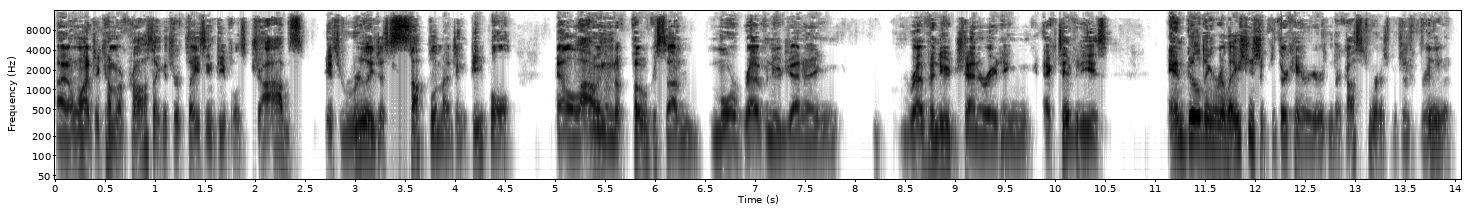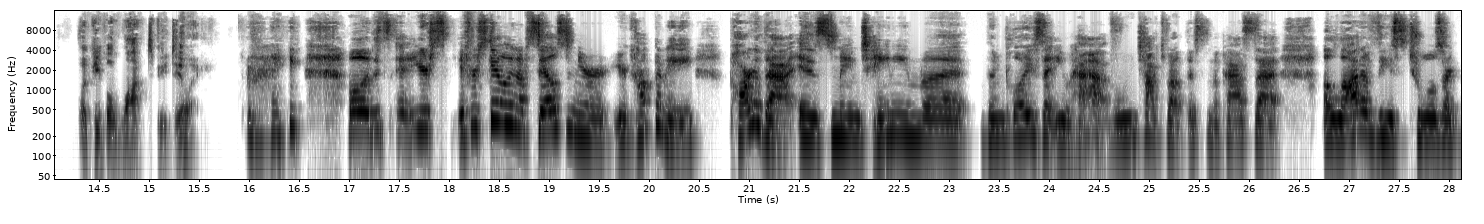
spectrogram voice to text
i don't want it to come across like it's replacing people's jobs. It's really just supplementing people and allowing them to focus on more revenue generating revenue generating activities and building relationships with their carriers and their customers which is really what, what people want to be doing right? Well it's eh, you're if you're scaling up sales in your your company part of that is maintaining the the employees that you have. We talked about this in the past that a lot of these tools are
